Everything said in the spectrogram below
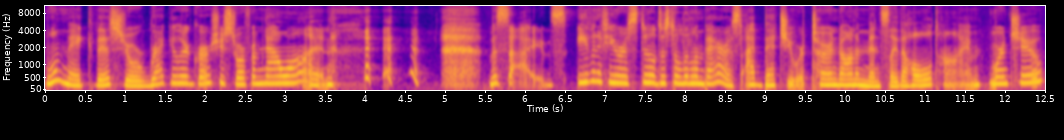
we'll make this your regular grocery store from now on. Besides, even if you were still just a little embarrassed, I bet you were turned on immensely the whole time, weren't you?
